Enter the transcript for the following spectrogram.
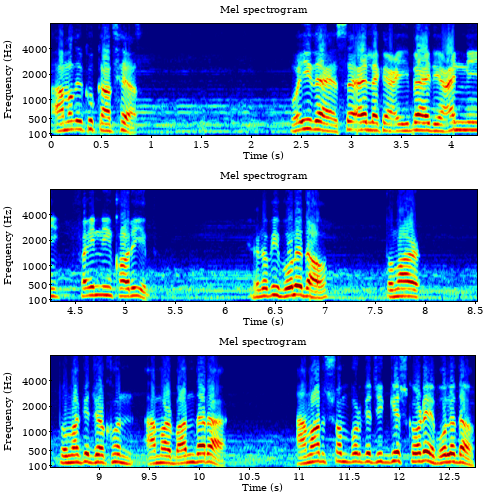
আমাদের খুব কাছে আছে। ওয়াইদা সাআলাকা ইবাদি আন্নি ফাইন্নি করিব। নবী বলে দাও, তোমার, তোমাকে যখন আমার বান্দারা আমার সম্পর্কে জিজ্ঞেস করে, বলে দাও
